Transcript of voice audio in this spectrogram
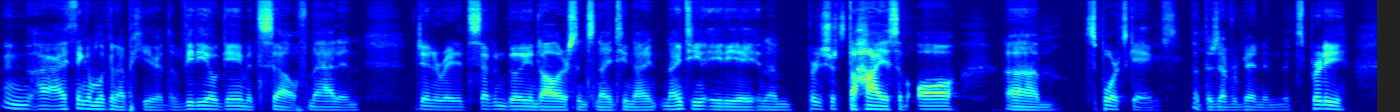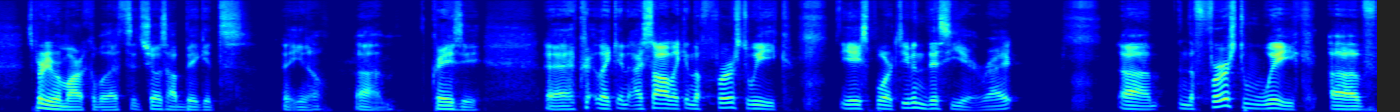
and I think I'm looking up here. The video game itself, Madden, generated seven billion dollars since 1989 1988, and I'm pretty sure it's the highest of all um, sports games that there's ever been, and it's pretty it's pretty remarkable. That's it shows how big it's you know um, crazy. Uh, like, and I saw like in the first week, EA Sports, even this year, right? Um, in the first week of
